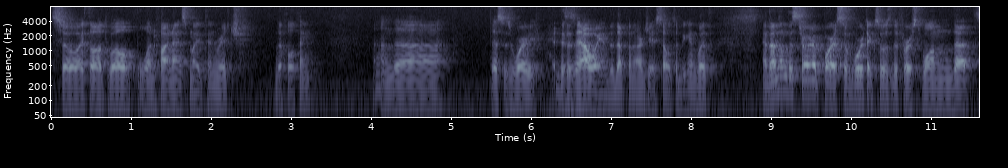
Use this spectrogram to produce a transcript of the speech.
So I thought, well, one finance might enrich the whole thing, and uh, this is where this is how I ended up in RGSL to begin with. And then on the startup part, so Vortex was the first one that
